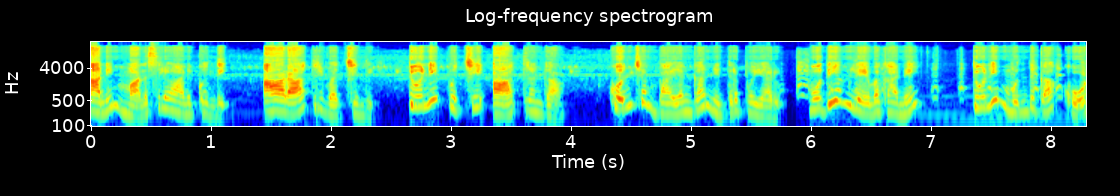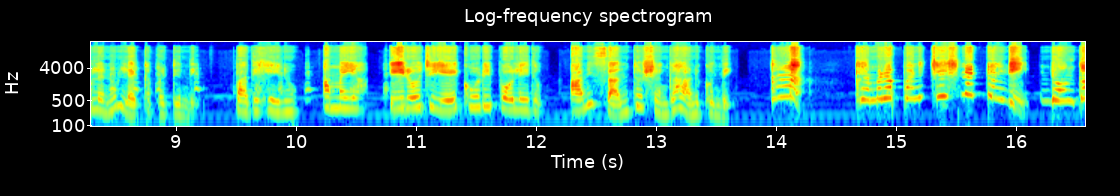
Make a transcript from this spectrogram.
అని మనసులో అనుకుంది. ఆ రాత్రి వచ్చింది. తుని పుచ్చి ఆత్రంగా కొంచెం భయంగా నిద్రపోయారు. ఉదయం లేవగానే తుని ముందుగా కోళ్ళను లెక్కపెట్టింది పదిహేను అమ్మయ్య ఈ రోజు ఏ కోడి పోలేదు అని సంతోషంగా అనుకుంది. కెమెరా పని చేసినట్టుంది. దొంగ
